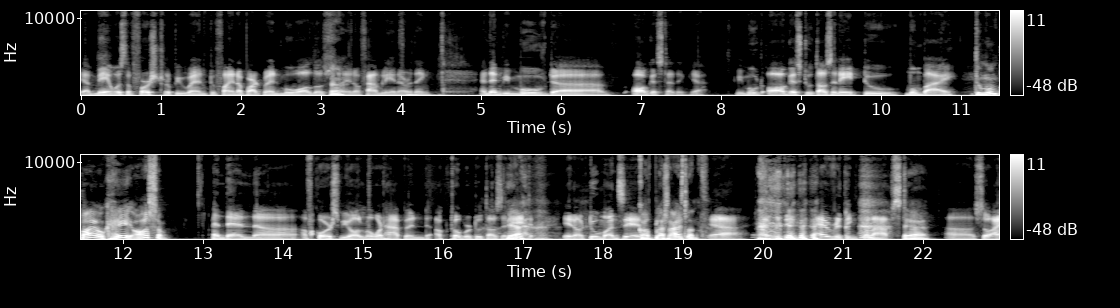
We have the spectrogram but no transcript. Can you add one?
Yeah, May was the first trip we went to find apartment, move all those Yeah. you know family and everything, and then we moved uh, August I think. Yeah, we moved August 2008 to Mumbai. To Mumbai. Okay, awesome. and then uh, of course we all know what happened October 2008. Yeah. You know, two months in. God bless Iceland. Yeah, everything everything collapsed. Yeah. Uh, so I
